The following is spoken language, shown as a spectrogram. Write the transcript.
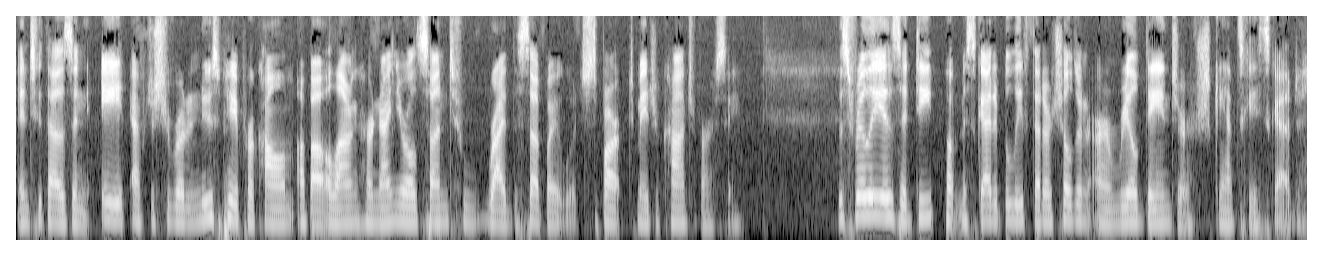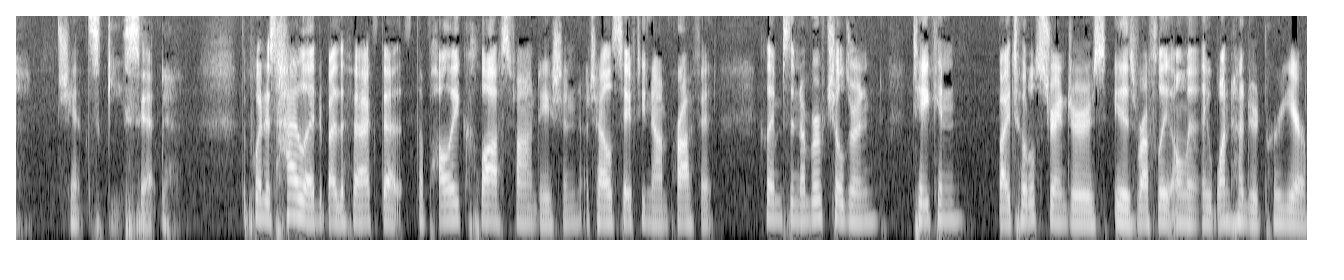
in 2008 after she wrote a newspaper column about allowing her nine year old son to ride the subway, which sparked major controversy. This really is a deep but misguided belief that our children are in real danger, Shansky said. Shansky said. The point is highlighted by the fact that the Polly Klaas Foundation, a child safety nonprofit, claims the number of children taken by total strangers is roughly only 100 per year.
